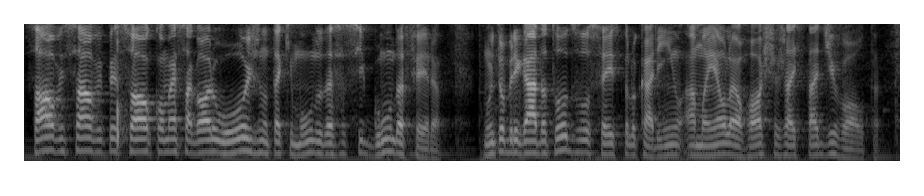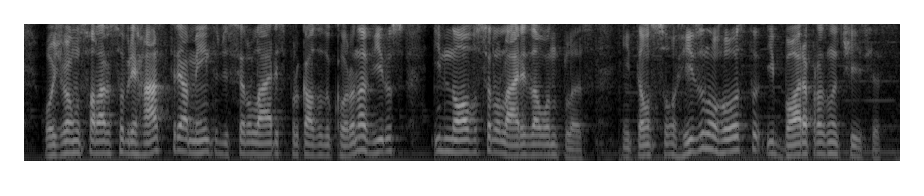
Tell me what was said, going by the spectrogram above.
Salve, salve pessoal! Começa agora o Hoje no Tecmundo dessa segunda-feira. Muito obrigado a todos vocês pelo carinho. Amanhã o Léo Rocha já está de volta. Hoje vamos falar sobre rastreamento de celulares por causa do coronavírus e novos celulares da OnePlus. Então, sorriso no rosto e bora para as notícias.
